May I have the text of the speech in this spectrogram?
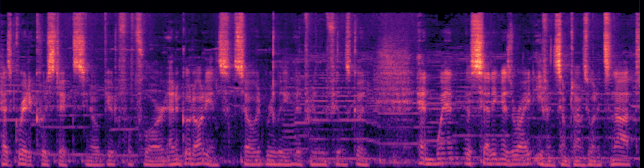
has great acoustics, you know, beautiful floor, and a good audience. So it really, it really feels good. And when the setting is right, even sometimes when it's not,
